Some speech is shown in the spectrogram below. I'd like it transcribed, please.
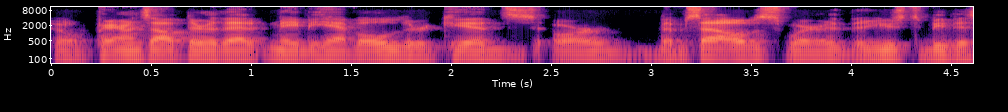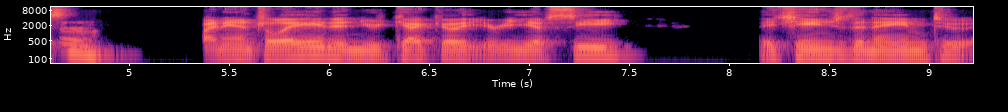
So parents out there that maybe have older kids or themselves, where there used to be this mm. financial aid, and you'd calculate your EFC. They changed the name to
